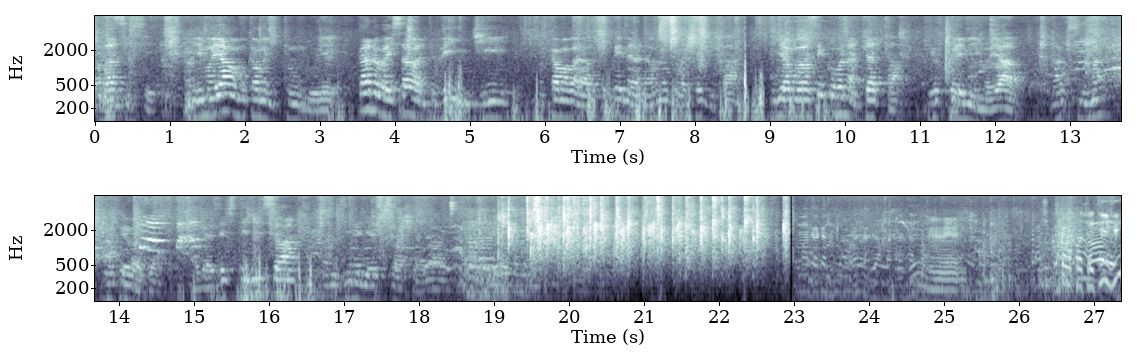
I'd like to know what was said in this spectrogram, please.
wabasise imirimo yabo mukama gitungure kandi abayisaba abantu bingi mukama barabaze kwemeranaho no kubashegeka kugira ngo babashe kubona data yo gukora imirimo yabo nakushima nakwebaza agaze kitigisa mu izina rya yesu twashaba Protre TV,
